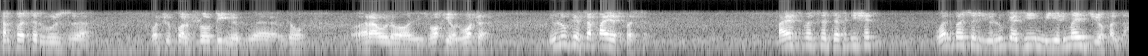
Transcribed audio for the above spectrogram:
some person whose what you call floating uh, you know, around or is walking on water. You look at some pious person. Pious person definition, one person you look at him, he reminds you of Allah.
